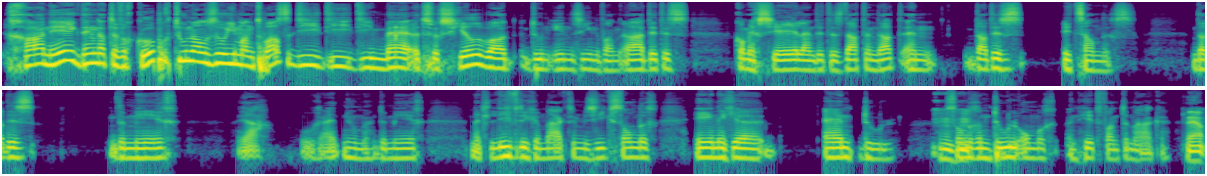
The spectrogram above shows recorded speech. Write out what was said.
Ga, nee, ik denk dat de verkoper toen al zo iemand was die, die, die mij het verschil wou doen inzien van ah, dit is commercieel en dit is dat en dat en dat is iets anders. Dat is de meer, ja, hoe ga je het noemen? De meer met liefde gemaakte muziek zonder enige einddoel. Mhm. Zonder een doel om er een hit van te maken. Ja.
